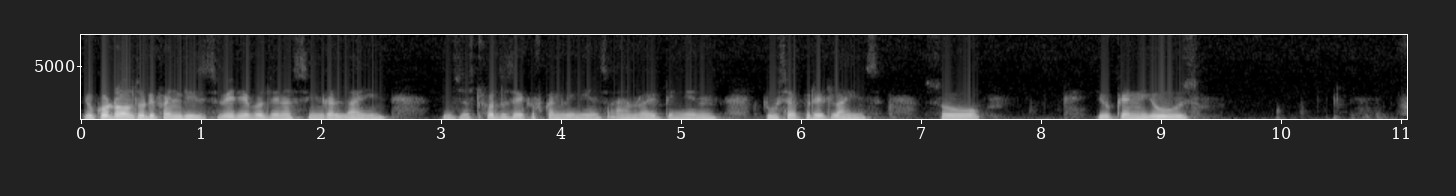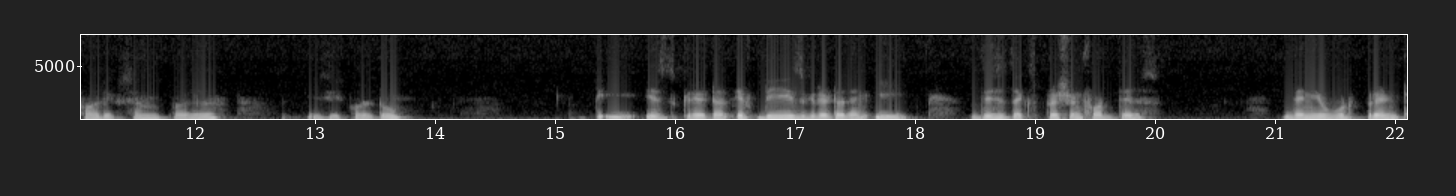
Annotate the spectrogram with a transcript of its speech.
you could also define these variables in a single line. Just for the sake of convenience i am writing in two separate lines. So you can use for example is equal to d is greater if d is greater than e this is the expression for this then you would print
